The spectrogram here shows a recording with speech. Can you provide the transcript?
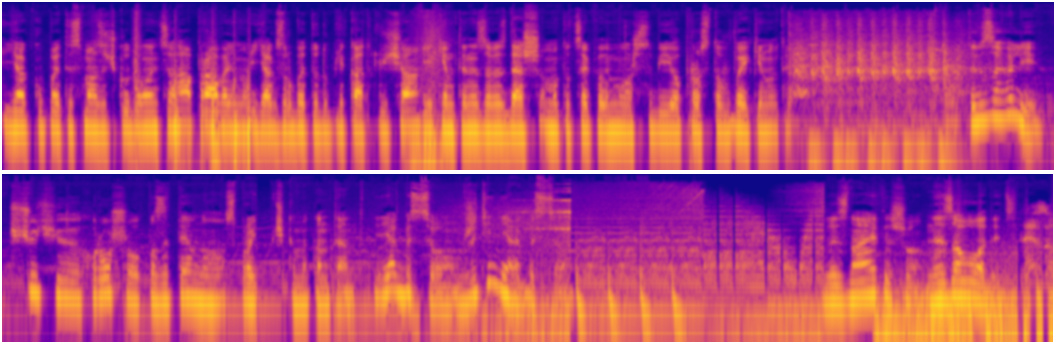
як купити смазочку до ланцюга правильно, як зробити дуплікат ключа, яким ти не завездеш мотоцикл і можеш собі його просто викинути. Ти взагалі чуть-чуть е, хорошого, позитивного з проєбчиками контенту. Як без цього? В житті ніяк без цього. Ви знаєте що? Не заводиться. не заводиться.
